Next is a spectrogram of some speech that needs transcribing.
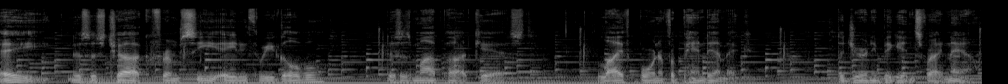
Hey, this is Chuck from C83 Global. This is my podcast, Life Born of a Pandemic. The journey begins right now.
